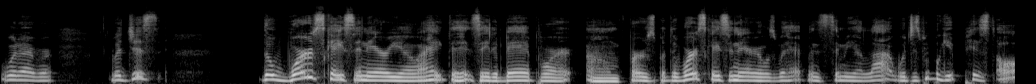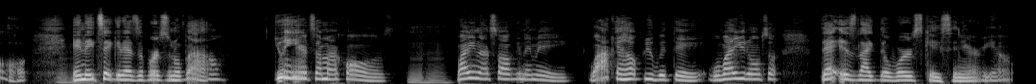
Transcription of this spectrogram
whatever. But just the worst case scenario, I hate to say the bad part um, first, but the worst case scenario is what happens to me a lot, which is people get pissed off and they take it as a personal foul. You ain't answer my calls. Mm-hmm. Why you not talking to me? Well, I can help you with that. Well, why you don't talk? That is like the worst case scenario.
